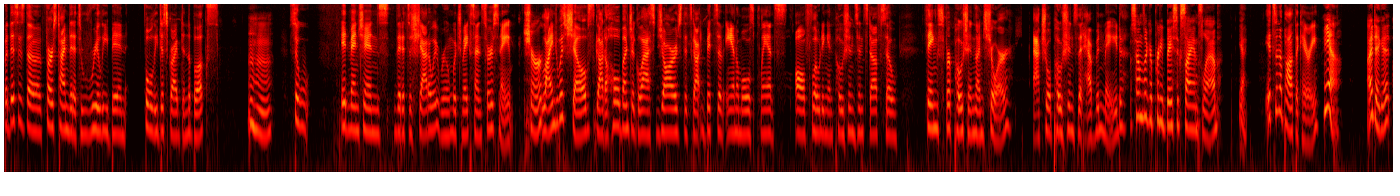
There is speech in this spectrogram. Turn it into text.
But this is the first time that it's really been fully described in the books. Mm hmm. So it mentions that it's a shadowy room, which makes sense for Snape. Sure. Lined with shelves, got a whole bunch of glass jars that's got bits of animals, plants, all floating in potions and stuff. So things for potions, I'm sure. Actual potions that have been made. Sounds like a pretty basic science lab. Yeah. It's an apothecary. Yeah. I dig it.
